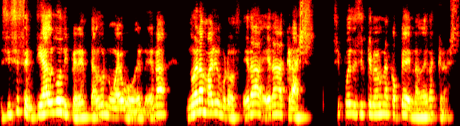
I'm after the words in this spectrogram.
sí se sentía algo diferente, algo nuevo. Era, no era Mario Bros, era, era Crash. Sí puedes decir que no era una copia de nada, era Crash.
